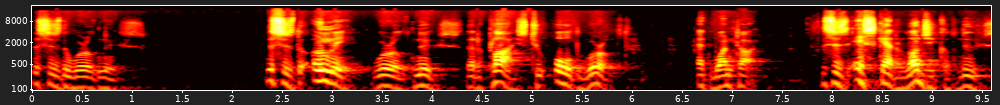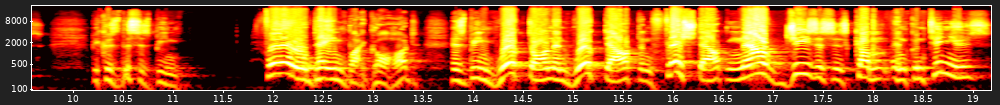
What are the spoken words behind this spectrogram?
This is the world news. This is the only world news that applies to all the world at one time. This is eschatological news because this has been foreordained by God, has been worked on and worked out and fleshed out, and now Jesus has come and continues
